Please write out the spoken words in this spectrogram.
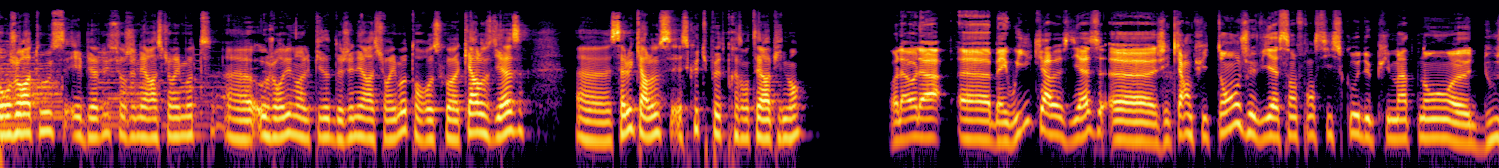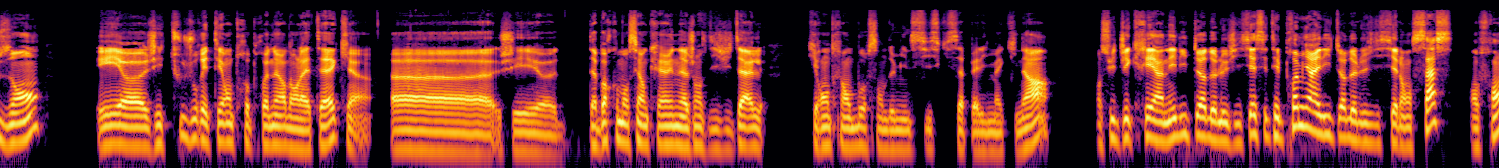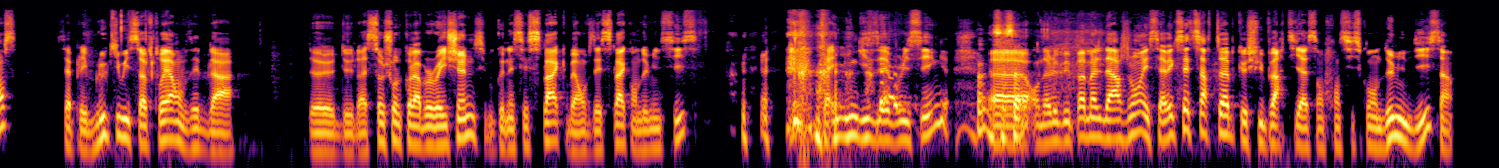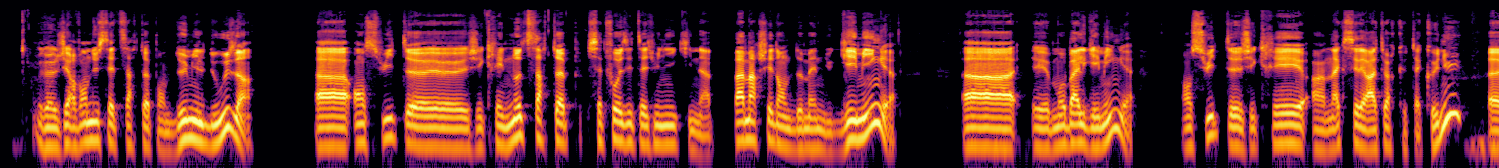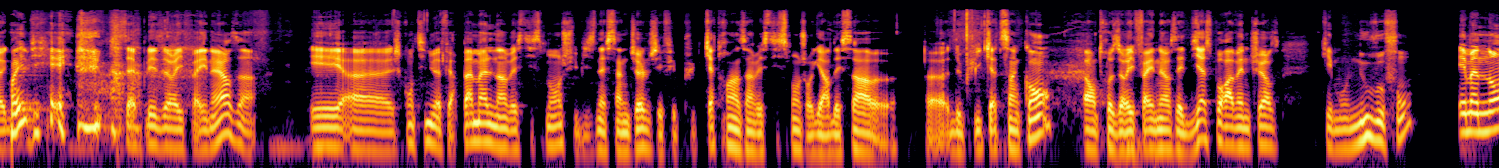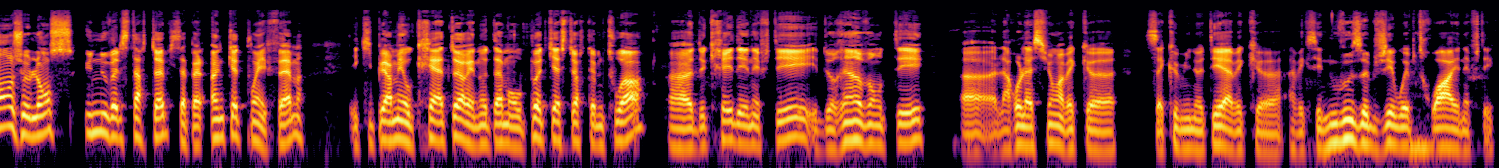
Bonjour à tous et bienvenue sur Génération Remote. Euh, Aujourd'hui dans l'épisode de Génération Remote, on reçoit Carlos Diaz. Euh, salut Carlos, est-ce que tu peux te présenter rapidement? Hola, hola. Euh, ben oui, Carlos Diaz. J'ai 48 ans. Je vis à San Francisco depuis maintenant euh, 12 ans. Et j'ai toujours été entrepreneur dans la tech. J'ai d'abord commencé en créant une agence digitale qui rentrait en bourse en 2006 qui s'appelle Imakina. Ensuite, j'ai créé un éditeur de logiciels. C'était le premier éditeur de logiciels en SaaS en France. Il s'appelait Blue Kiwi Software. On faisait de la de, de la social collaboration. Si vous connaissez Slack, ben on faisait Slack en 2006. Timing is everything. Euh, on a levé pas mal d'argent et c'est avec cette startup que je suis parti à San Francisco en 2010. Euh, j'ai revendu cette startup en 2012. Euh, ensuite, euh, j'ai créé une autre startup, cette fois aux États-Unis, qui n'a pas marché dans le domaine du gaming euh, et mobile gaming. Ensuite, euh, j'ai créé un accélérateur que tu as connu, euh, Oui. Xavier, qui s'appelait The Refiners. Et euh, je continue à faire pas mal d'investissements. Je suis business angel. J'ai fait plus de 80 investissements. Je regardais ça euh, euh, depuis 4-5 ans entre The Refiners et Diaspora Ventures, qui est mon nouveau fonds. Et maintenant, je lance une nouvelle startup qui s'appelle Uncut.fm et qui permet aux créateurs et notamment aux podcasteurs comme toi euh, de créer des NFT et de réinventer la relation avec euh, sa communauté, avec euh, avec ces nouveaux objets Web 3 NFT.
